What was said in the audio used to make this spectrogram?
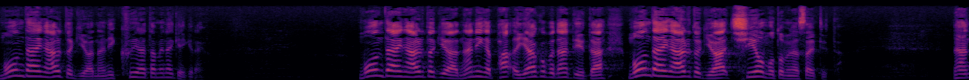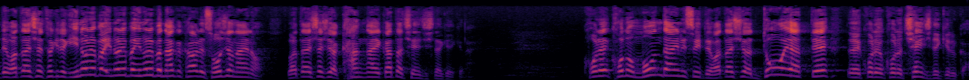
問題があるときは何悔い改めなきゃいけない。問題があるときは何がパ、ヤコブなんて言った？問題があるときは知恵を求めなさいって言った。なんで私たち時々祈れば祈れば祈れば何か変わる。そうじゃないの。私たちは考え方チェンジしなきゃいけない。これこの問題について私はどうやってこれをこれをチェンジできるか。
